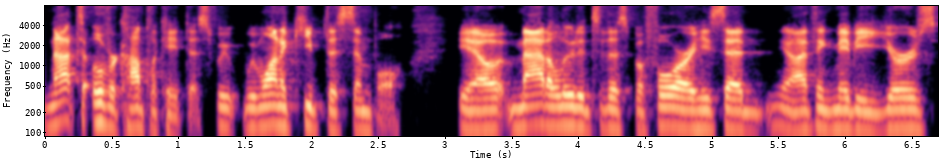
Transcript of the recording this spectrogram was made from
not to overcomplicate this. We we want to keep this simple. You know, Matt alluded to this before. He said, you know, I think maybe yours,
